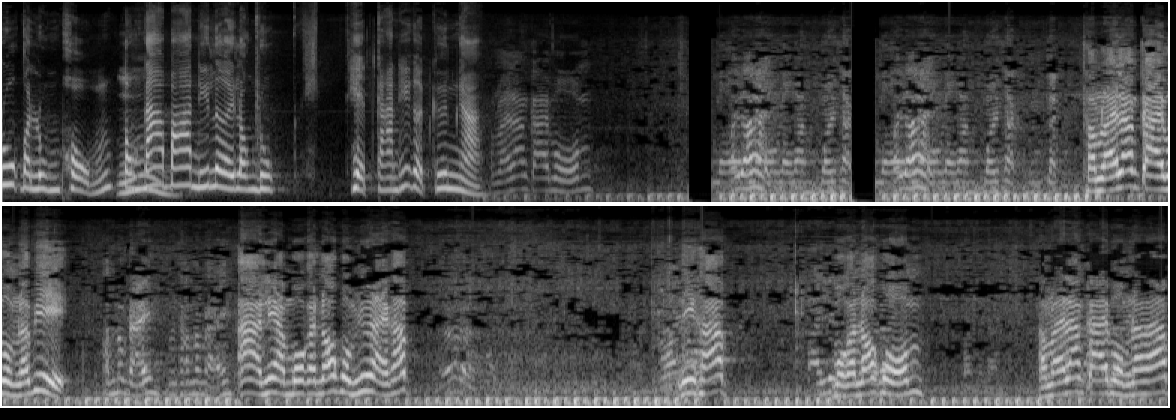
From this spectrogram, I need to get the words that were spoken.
ลูกมาลุมผม ตรงหน้าบ้านนี้เลยลองดูเหตุการณ์ที่เกิดขึ้นค่ะทำร้ายร่างกายผม ร้อยได้เราวันบริษัทร้อยได้เราวันบริษัทมึงจะทำร้ายร่างกายผมแล้วพี่ ทำตรงไหนมึงทำตรงไหนอ่าเนี่ยหมวกกันน็อกผมอยู่ไหนครับ เออนี่ครับไปเรื่ยหมวกกันน็อกผมทำร้ายร่างกายผมนะครับ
